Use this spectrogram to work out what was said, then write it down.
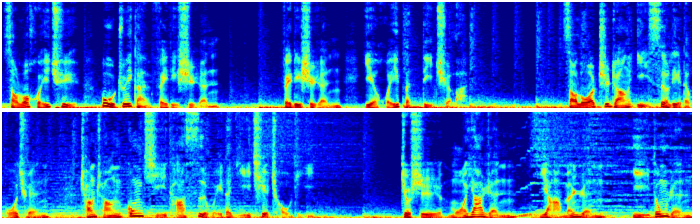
扫罗回去，不追赶非利士人，非利士人也回本地去了。扫罗执掌以色列的国权，常常攻击他四围的一切仇敌，就是摩押人、亚门人、以东人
